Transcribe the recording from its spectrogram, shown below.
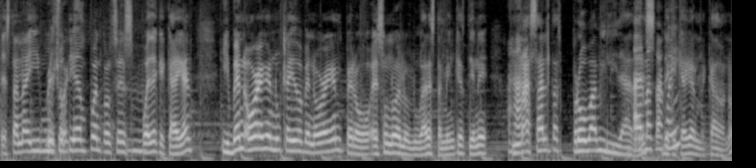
están ahí mucho Resorts. tiempo, entonces puede que caigan. Y Ben Oregon, nunca he ido a Ben Oregon, pero es uno de los lugares también que tiene Ajá. más altas probabilidades A ver, ¿más bajo de que caiga el mercado, ¿no?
